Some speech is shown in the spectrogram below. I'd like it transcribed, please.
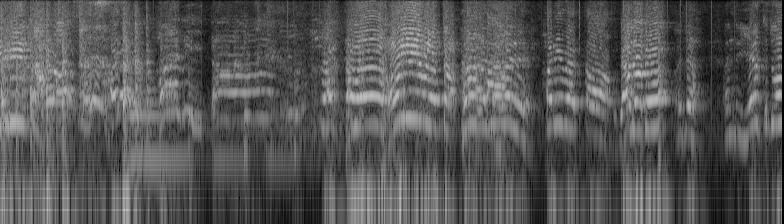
ಇರೀತ. ಹರಿತಾ. ಆ, ಹರಿ ವ್ರತ. ಹರಿವೆತ್ತ ಯಾವ್ದದು? ಅದ ಅಂದ್ರೆ ಏಕದ್ವಾ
